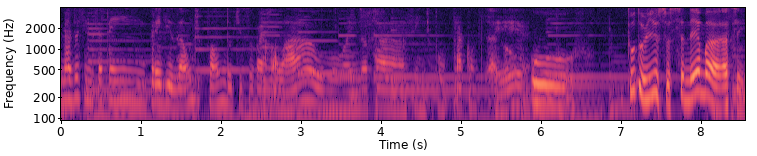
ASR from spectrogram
mas assim, você tem previsão de quando que isso vai rolar? Ou ainda tá assim, tipo, pra acontecer? O tudo isso, cinema, assim,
